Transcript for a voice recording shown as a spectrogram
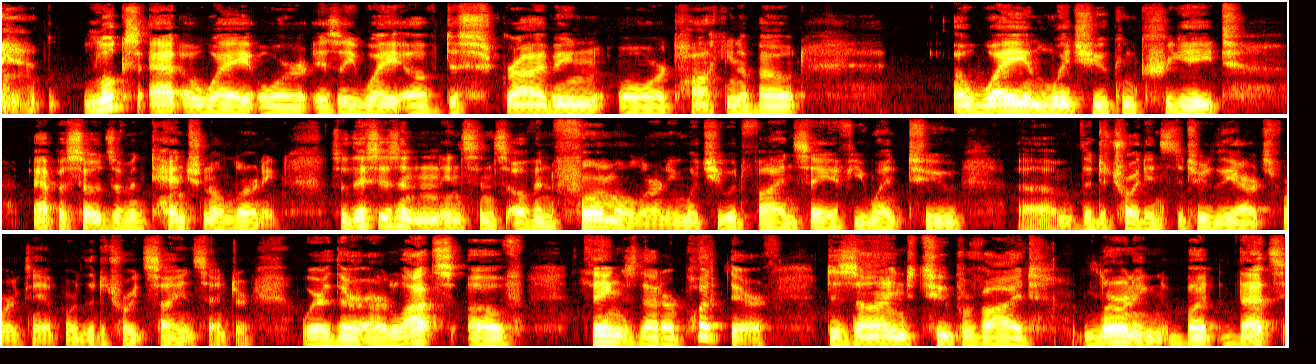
looks at a way or is a way of describing or talking about a way in which you can create episodes of intentional learning. So this isn't an instance of informal learning, which you would find, say, if you went to um, the Detroit Institute of the Arts, for example, or the Detroit Science Center, where there are lots of things that are put there designed to provide learning, but that's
